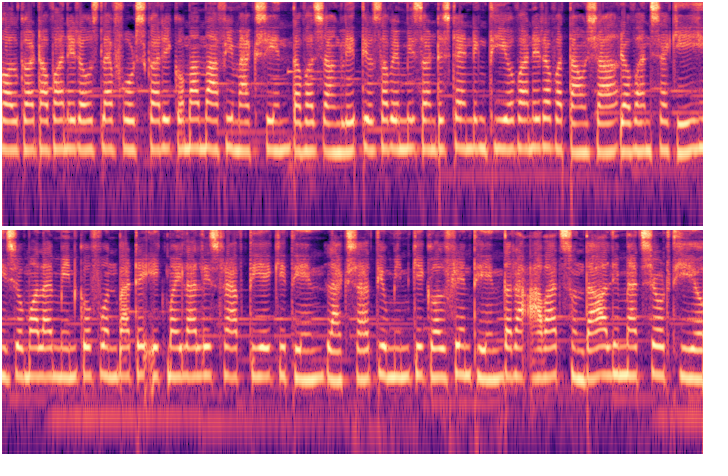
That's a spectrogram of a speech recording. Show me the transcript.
कल गर्न भनेर उसलाई फोर्स गरेकोमा माफी माग्छिन्। तब जङले त्यो सबै मिसअन्डरस्ट्यान्डिङ थियो भनेर बताउँछ। र भन्छ कि हिजो मलाई मिनको फोनबाट एक महिलाले श्राप दिएकी थिइन्। लाग्छ त्यो मिनकी गर्लफ्रेन्ड थिइन्। तर आवाज सुन्दा अलि म्याच्योर थियो।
